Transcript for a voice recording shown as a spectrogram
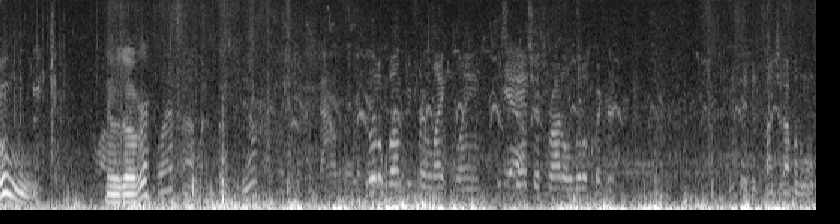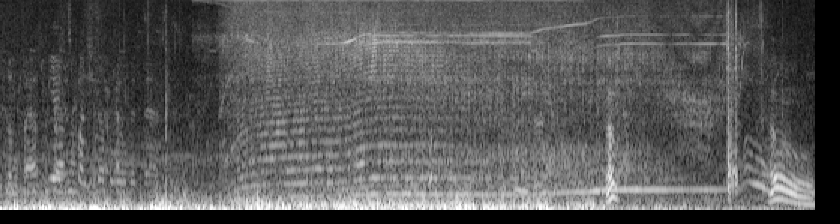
Ooh. Nose over. Well, that's not what it's supposed to do. A little bumpy for a light plane. Just yeah. advance your throttle a little quicker. You say just punch it up a little, little faster? Yeah, probably. just punch it up okay. a little bit faster. Oh. Oh.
